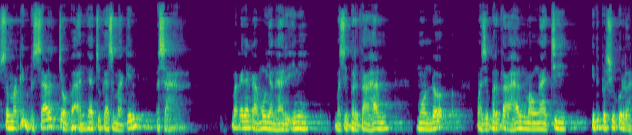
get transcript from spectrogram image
Semakin besar cobaannya juga semakin besar. Makanya kamu yang hari ini masih bertahan mondok, masih bertahan mau ngaji, itu bersyukurlah.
